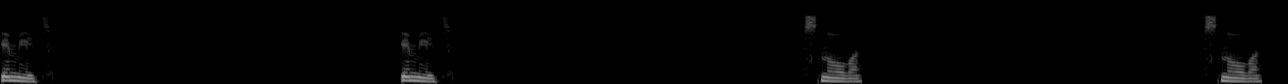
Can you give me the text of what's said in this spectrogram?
Иметь. Иметь. Снова. Снова.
